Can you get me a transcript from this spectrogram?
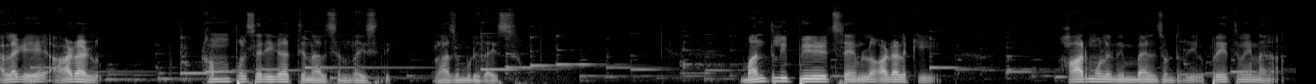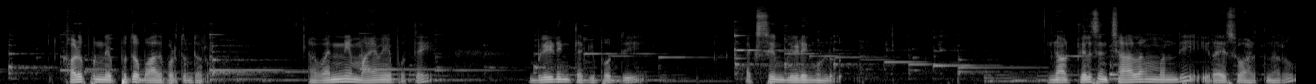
అలాగే ఆడాళ్ళు కంపల్సరీగా తినాల్సిన రైస్ ఇది రాజముడి రైస్. మంత్లీ పీరియడ్స్ టైంలో ఆడాళ్ళకి హార్మోన్ ఇంబ్యాలెన్స్ ఉంటుంది విపరీతమైన కడుపు నొప్పితో బాధపడుతుంటారు. అవన్నీ మాయమైపోతాయి బ్లీడింగ్ తగ్గిపోద్ది ఎక్స్ట్రీమ్ బ్లీడింగ్ ఉండదు. నాకు తెలిసిన చాలామంది ఈ రైస్ వాడుతున్నారు.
